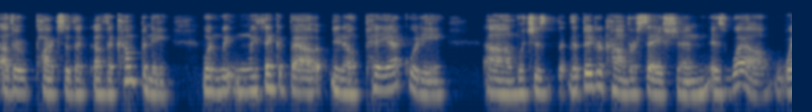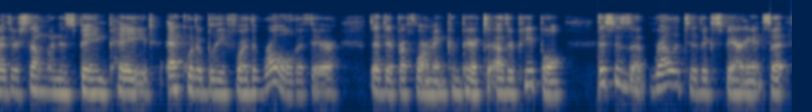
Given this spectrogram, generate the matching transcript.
other parts of the of the company when we when we think about you know pay equity um, which is the bigger conversation as well whether someone is being paid equitably for the role that they're that they're performing compared to other people this is a relative experience, but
